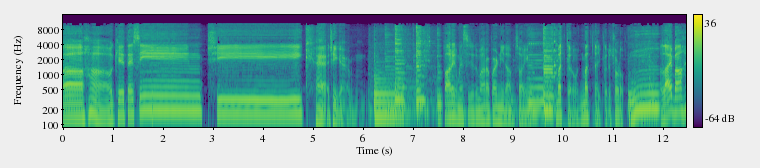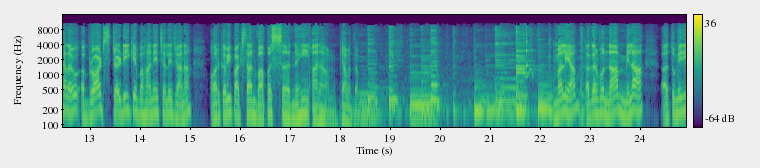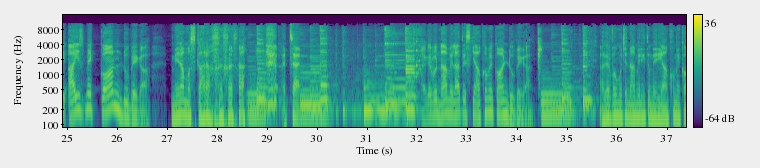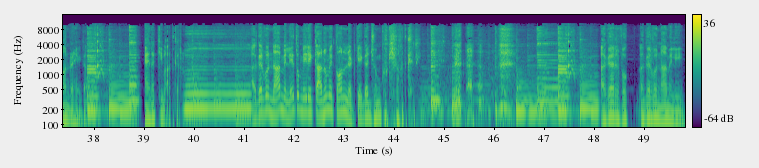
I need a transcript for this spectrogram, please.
हाँ ओके तहसीन ठीक है ठीक है। फारिग मैसेज है तुम्हारा पढ़ नहीं रहा सॉरी मत करो मत टाइप करो छोड़ो। लाइबा हेलो अब्रॉड स्टडी के बहाने चले जाना और कभी पाकिस्तान वापस नहीं आना क्या मतलब? मलिया अगर वो नाम मिला तो मेरी आईज में कौन डूबेगा? मेरा मस्कारा। अच्छा है। अगर वो ना मिला तो इसकी आँखों में कौन डूबेगा? अगर वो मुझे ना मिली तो मेरी आँखों में कौन रहेगा? ऐनक की बात कर रहा अगर वो ना मिले तो मेरे कानों में कौन लटकेगा? झुमको की बात कर रही अगर वो अगर वो ना मिली,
